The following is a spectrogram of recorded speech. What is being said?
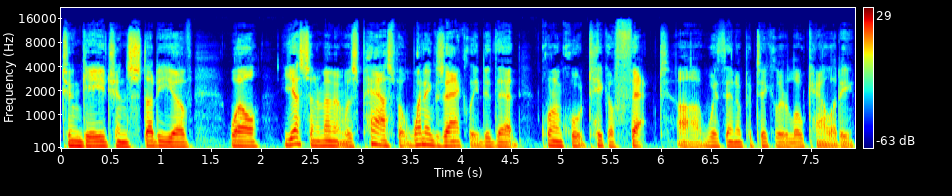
to engage in study of, well, yes, an amendment was passed, but when exactly did that quote unquote take effect uh, within a particular locality?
